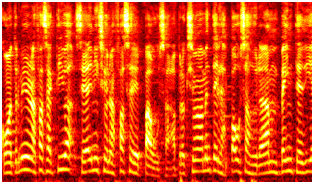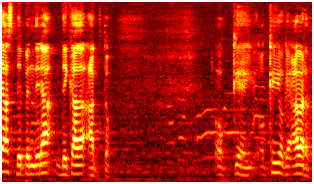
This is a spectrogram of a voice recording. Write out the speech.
Cuando termine una fase activa, se da inicio a una fase de pausa. Aproximadamente las pausas durarán 20 días, dependerá de cada acto. Ok, ok, ok. A ver,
